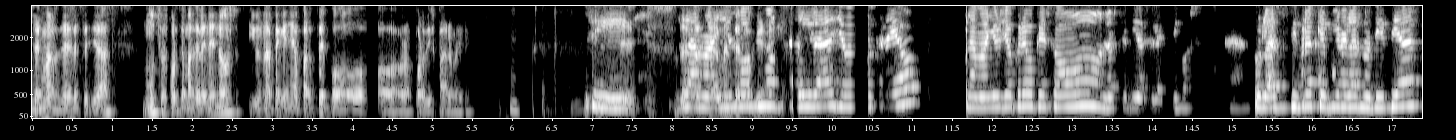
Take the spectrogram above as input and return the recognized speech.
temas de electricidad, muchos por temas de venenos y una pequeña parte por, por, por disparo. eh. Sí. Sí, Es la mayor mortalidad yo creo, la mayor yo creo que son los tendidos eléctricos. Por las cifras que ponen las noticias,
